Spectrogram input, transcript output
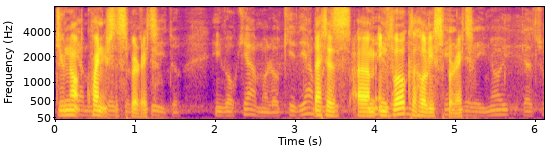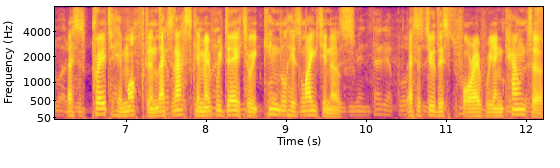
Do not quench the Spirit. Let us um, invoke the Holy Spirit. Let us pray to Him often. Let us ask Him every day to kindle His light in us. Let us do this before every encounter,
